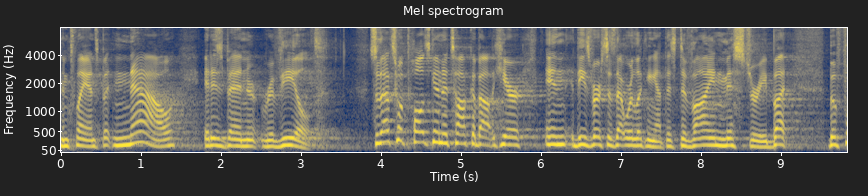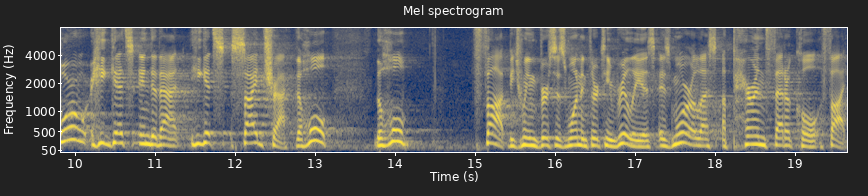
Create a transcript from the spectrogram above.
and plans, but now it has been revealed. So that's what Paul's going to talk about here in these verses that we're looking at, this divine mystery. But before he gets into that, he gets sidetracked. The whole, the whole thought between verses 1 and 13 really is, is more or less a parenthetical thought.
